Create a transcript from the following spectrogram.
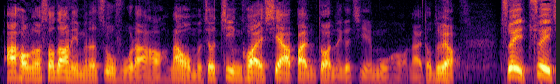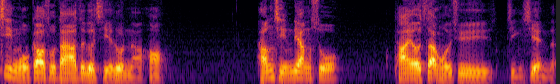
阿红呢收到你们的祝福了哈、哦，那我们就尽快下半段的一个节目哈、哦，来，投资朋友。所以最近我告诉大家这个结论了哈、哦，行情量缩，它又站回去颈线了，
